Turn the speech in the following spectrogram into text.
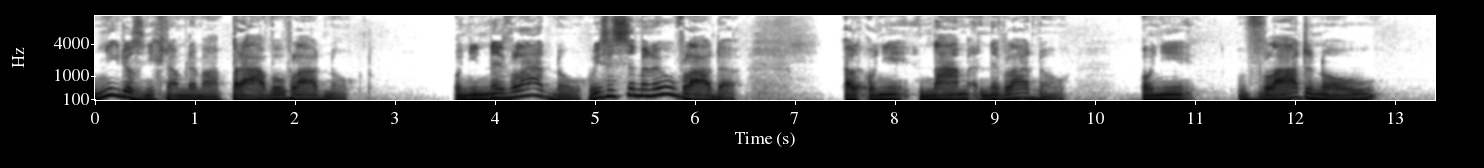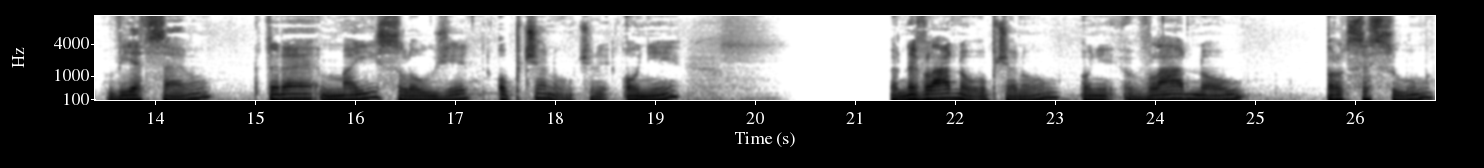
Nikdo z nich nám nemá právo vládnout. Oni nevládnou. Oni se jmenují vláda, ale oni nám nevládnou. Oni vládnou věcem, které mají sloužit občanům. Čili oni nevládnou občanům, oni vládnou procesům,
